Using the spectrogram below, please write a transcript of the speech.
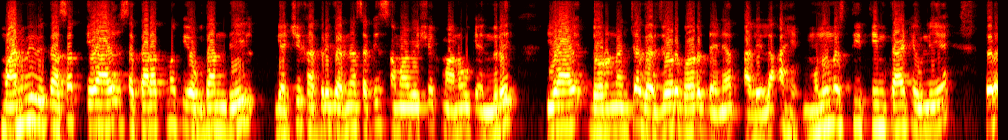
मानवी विकासात ए आय सकारात्मक योगदान देईल याची खात्री करण्यासाठी समावेशक मानव केंद्रित ए आय धोरणांच्या गरजेवर भर देण्यात आलेला आहे. म्हणूनच ती थीम काय ठेवली आहे? तर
